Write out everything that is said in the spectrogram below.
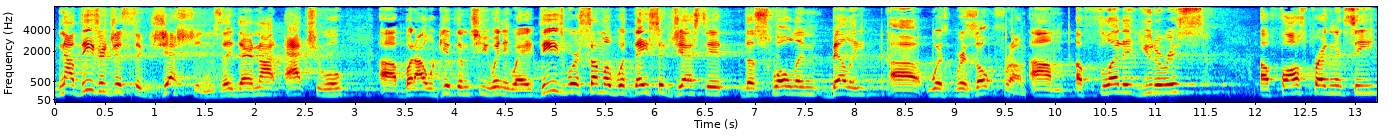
now these are just suggestions, they're not actual. Uh, but I will give them to you anyway. These were some of what they suggested the swollen belly uh, was result from: um, a flooded uterus, a false pregnancy,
